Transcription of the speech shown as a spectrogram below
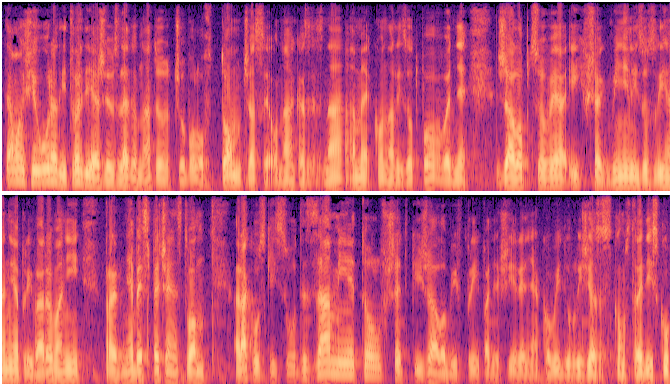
Tamojšie úrady tvrdia, že vzhľadom na to, čo bolo v tom čase o nákaze známe, konali zodpovedne. Žalobcovia ich však vinili zo zlyhania pri varovaní pred nebezpečenstvom. Rakúsky súd zamietol všetky žaloby v prípade šírenia covidu v lyžiarskom stredisku.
